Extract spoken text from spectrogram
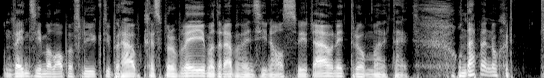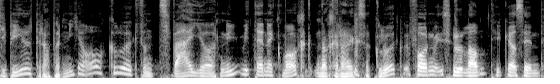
und wenn sie mal runterfliegt, überhaupt kein Problem, oder eben, wenn sie nass wird, auch nicht, gedacht. Und eben nachher die Bilder aber nie angeschaut und zwei Jahre nichts mit denen gemacht. Nachher habe ich so geschaut, bevor wir ins Rolantica sind.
